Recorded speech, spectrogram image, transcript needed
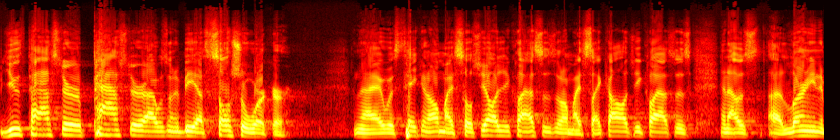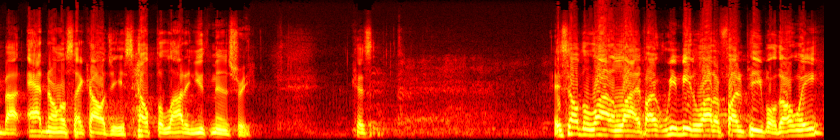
youth pastor, pastor, I was going to be a social worker. And I was taking all my sociology classes and all my psychology classes, and I was uh, learning about abnormal psychology. It's helped a lot in youth ministry. Because it's helped a lot in life. I, we meet a lot of fun people, don't we?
